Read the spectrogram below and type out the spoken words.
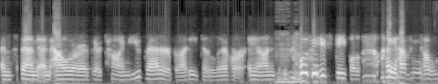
and spend an hour of their time, you better bloody deliver. And so these people, I have no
